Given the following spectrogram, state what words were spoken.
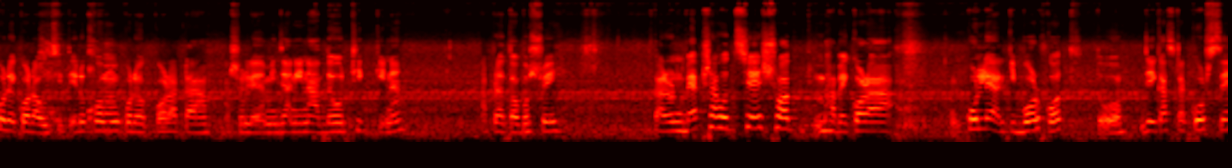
করে করা উচিত। এরকম করে করাটা আসলে আমি জানি না আদৌ ঠিক কিনা। আপনারা তো অবশ্যই, কারণ ব্যবসা হচ্ছে সৎভাবে করা, করলে আর কি বরকত। তো যে কাজটা করছে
